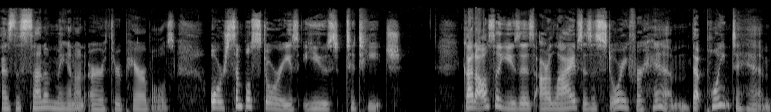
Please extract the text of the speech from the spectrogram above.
as the Son of Man on earth through parables or simple stories used to teach. God also uses our lives as a story for Him that point to Him.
